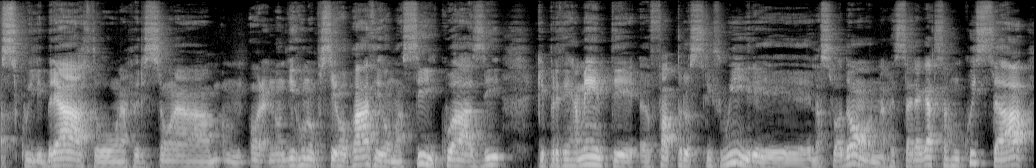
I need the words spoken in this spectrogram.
squilibrato, una persona, mm, ora non dico uno psicopatico, ma sì, quasi, che praticamente eh, fa prostituire la sua donna, questa ragazza con cui sta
